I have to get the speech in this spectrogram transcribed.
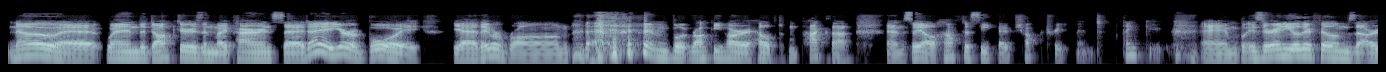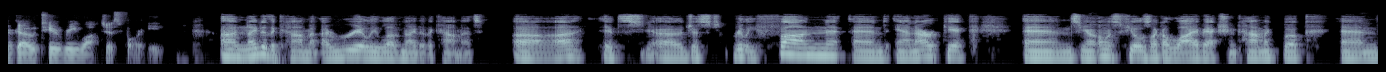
no, uh, when the doctors and my parents said, hey, you're a boy, yeah, they were wrong. but Rocky Horror helped unpack that. And so, yeah, I'll have to seek out shock treatment. Thank you. Um, but is there any other films that are go to re-watches for you? Uh, Night of the Comet. I really love Night of the Comet. Uh, it's uh, just really fun and anarchic, and you know, almost feels like a live action comic book. And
